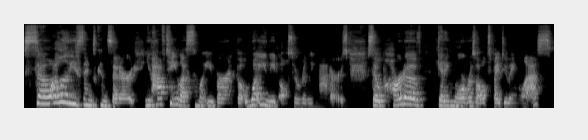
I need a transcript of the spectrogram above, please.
So, all of these things considered, you have to eat less than what you burn, but what you eat also really matters. So, part of getting more results by doing less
